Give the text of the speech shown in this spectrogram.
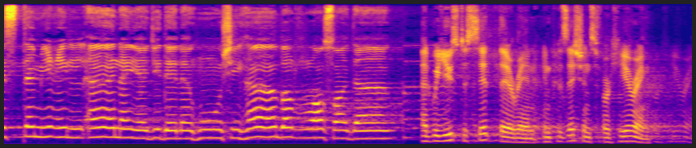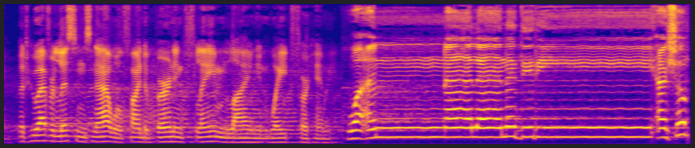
يستمع الآن يجد له شهابا رصدا And we used to sit therein in positions for hearing, but whoever listens now will find a burning flame lying in wait for him. وأنا لا ندري أشر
